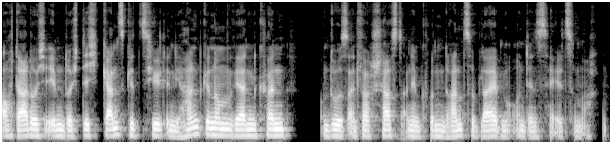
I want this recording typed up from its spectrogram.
auch dadurch eben durch dich ganz gezielt in die Hand genommen werden können und du es einfach schaffst, an dem Kunden dran zu bleiben und den Sale zu machen.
